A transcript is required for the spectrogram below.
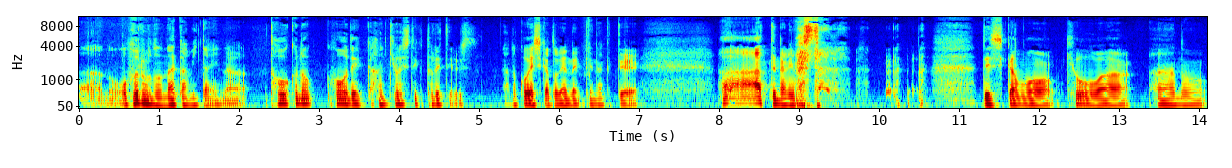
あの、お風呂の中みたいな、遠くの方で反響して取れてるし、あの、声しか取れてなくて、あーってなりました。で、しかも、今日は、あの、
